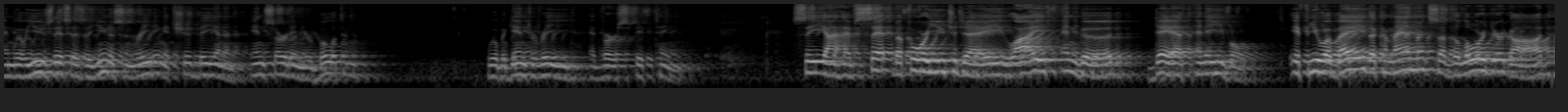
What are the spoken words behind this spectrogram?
And we'll use this as a unison reading. It should be in an insert in your bulletin. We'll begin to read at verse 15. See, I have set before you today life and good, death and evil. If you obey the commandments of the Lord your God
